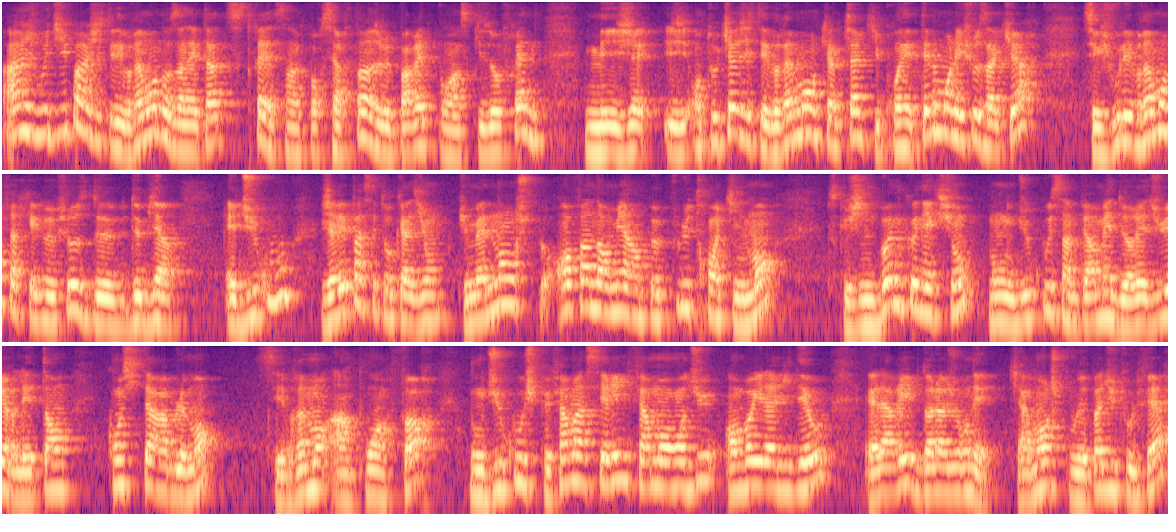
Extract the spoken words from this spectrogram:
Ah, je vous dis pas, j'étais vraiment dans un état de stress. Hein. Pour certains, je vais paraître pour un schizophrène. Mais en tout cas, j'étais vraiment quelqu'un qui prenait tellement les choses à cœur. C'est que je voulais vraiment faire quelque chose de, bien. Et du coup, j'avais pas cette occasion. Que maintenant, je peux enfin dormir un peu plus tranquillement parce que j'ai une bonne connexion. Donc du coup, ça me permet de réduire les temps considérablement. C'est vraiment un point fort. Donc du coup, je peux faire ma série, faire mon rendu, envoyer la vidéo. Elle arrive dans la journée. Qu'avant, je pouvais pas du tout le faire.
